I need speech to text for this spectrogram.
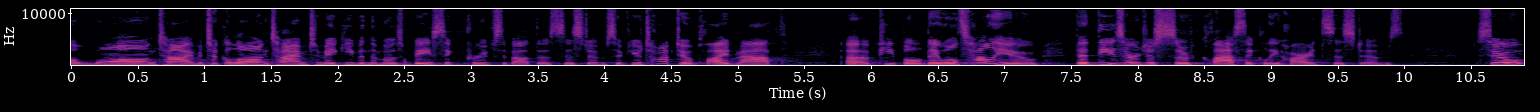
a long time. It took a long time to make even the most basic proofs about those systems. If you talk to applied math uh, people, they will tell you that these are just sort of classically hard systems. So,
